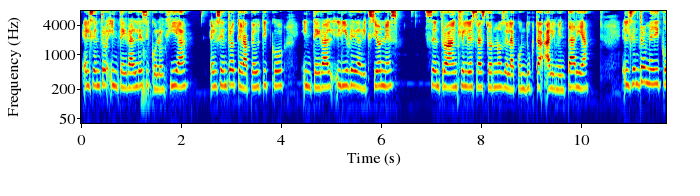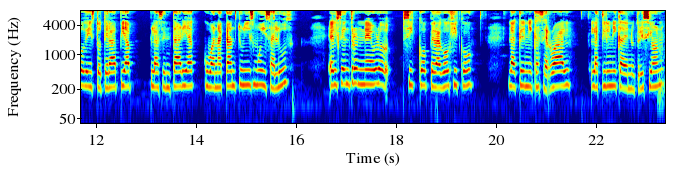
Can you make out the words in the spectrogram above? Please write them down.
el Centro Integral de Psicología, el Centro Terapéutico Integral Libre de Adicciones, Centro Ángeles Trastornos de la Conducta Alimentaria, el Centro Médico de Histoterapia Placentaria, Cubanacán Turismo y Salud, el Centro Neuropsicopedagógico, la Clínica Cerrual, la Clínica de Nutrición,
